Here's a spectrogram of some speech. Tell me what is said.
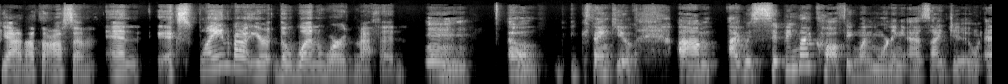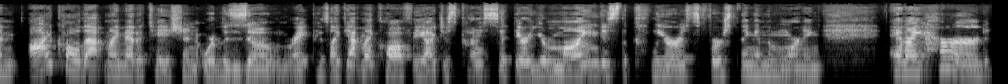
yeah, that's awesome. And explain about your the one word method. Mm. Oh, thank you. Um, I was sipping my coffee one morning, as I do, and I call that my meditation or the zone, right? Because I get my coffee, I just kind of sit there. Your mind is the clearest first thing in the morning. And I heard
